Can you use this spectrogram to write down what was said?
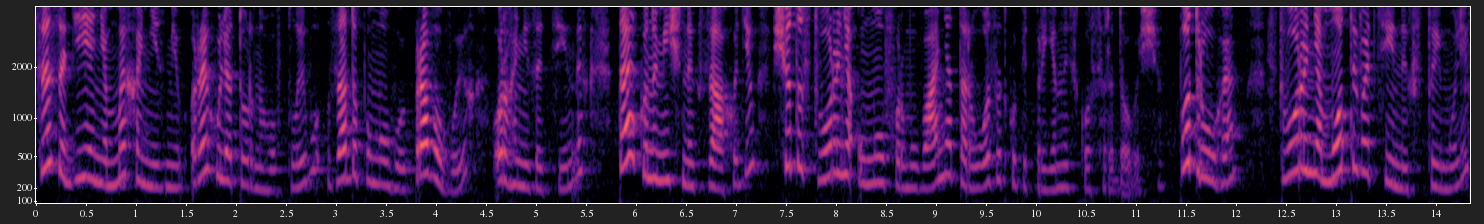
Це задіяння механізмів регуляторного впливу за допомогою правових, організаційних та економічних заходів щодо створення умов формування та розвитку підприємницького середовища. По-друге, створення мотиваційних стимулів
